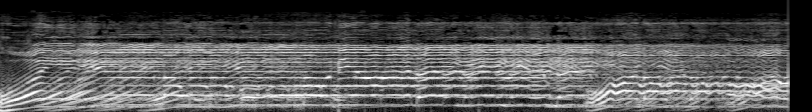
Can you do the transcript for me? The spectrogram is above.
غير المغضوب عليهم ولا الضالين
